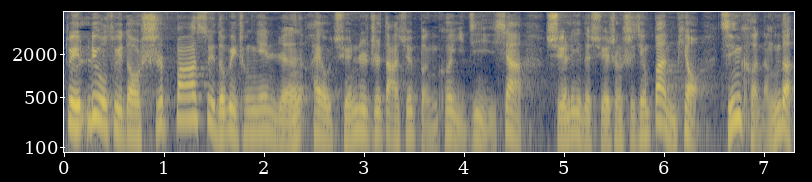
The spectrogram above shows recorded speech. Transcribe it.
对六岁到十八岁的未成年人，还有全日制大学本科以及以下学历的学生实行半票，尽可能的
